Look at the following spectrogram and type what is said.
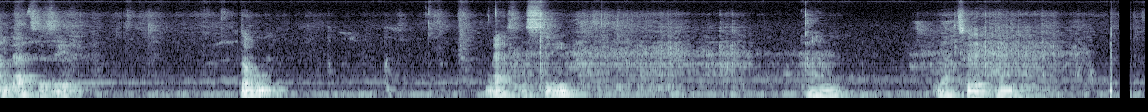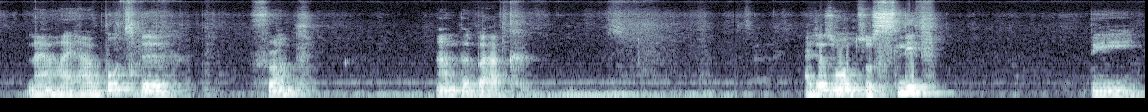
and that is it so that's the sleeve and um, that's the hem now I have both the front and the back. I just want to slit the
